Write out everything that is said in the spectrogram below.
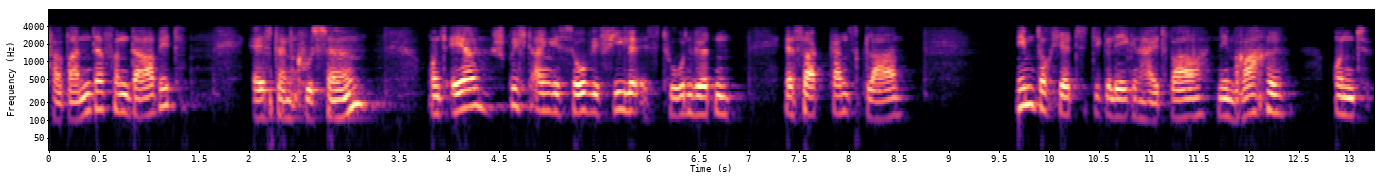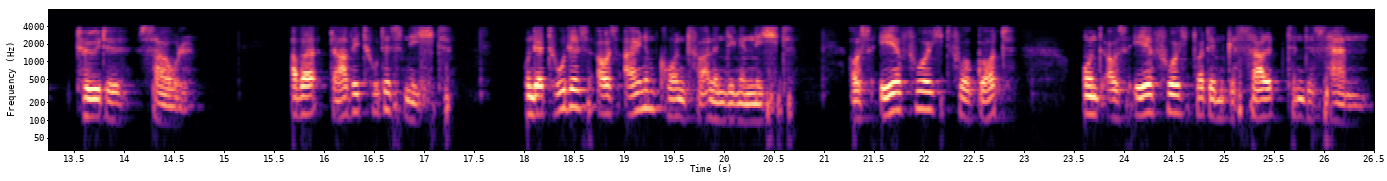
Verwandter von David, er ist ein Cousin und er spricht eigentlich so, wie viele es tun würden. Er sagt ganz klar, nimm doch jetzt die Gelegenheit wahr, nimm Rache und töte Saul. Aber David tut es nicht. Und er tut es aus einem Grund vor allen Dingen nicht. Aus Ehrfurcht vor Gott und aus Ehrfurcht vor dem Gesalbten des Herrn.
